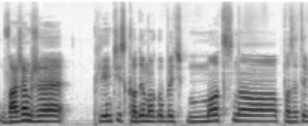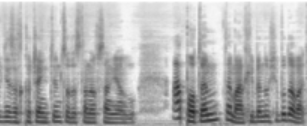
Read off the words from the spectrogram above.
Uważam, że klienci Skody mogą być mocno pozytywnie zaskoczeni tym, co dostaną w Sangyongu. A potem te marki będą się budować.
